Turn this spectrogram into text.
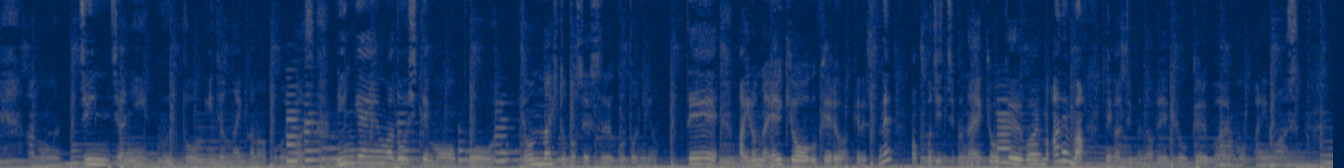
神社に行くといいんじゃないかなと思います。人間はどうしてもこういろんな人と接することによって、まあ、いろんな影響を受けるわけですね、まあ、ポジティブな影響を受ける場合もあればネガティブな影響を受ける場合もあります。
